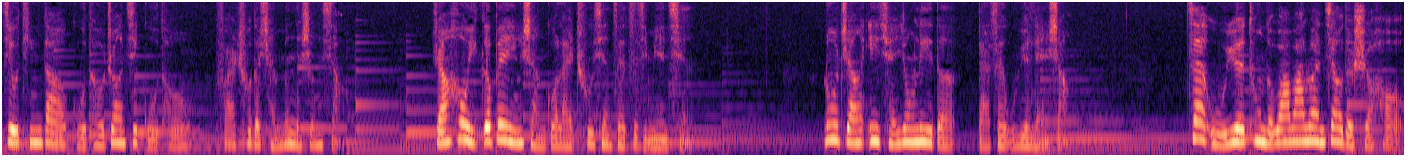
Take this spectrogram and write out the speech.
就听到骨头撞击骨头发出的沉闷的声响，然后一个背影闪过来，出现在自己面前。陆之昂一拳用力地打在五月脸上，在五月痛得哇哇乱叫的时候，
